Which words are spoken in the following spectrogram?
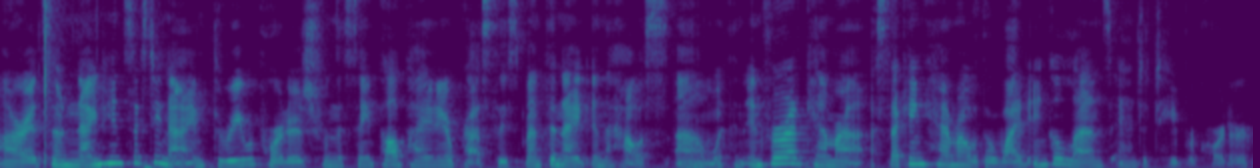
All right, so 1969, three reporters from the St. Paul Pioneer Press they spent the night in the house um, with an infrared camera, a second camera with a wide-angle lens, and a tape recorder.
